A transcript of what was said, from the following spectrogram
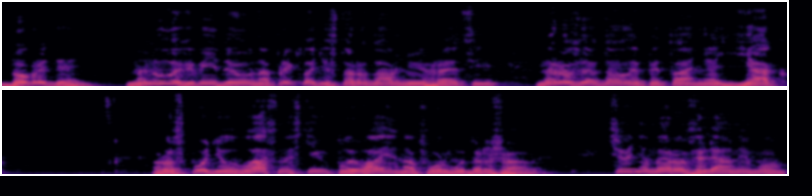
Добрий день! В минулих відео на прикладі стародавньої Греції ми розглядали питання, як розподіл власності впливає на форму держави. Сьогодні ми розглянемо,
